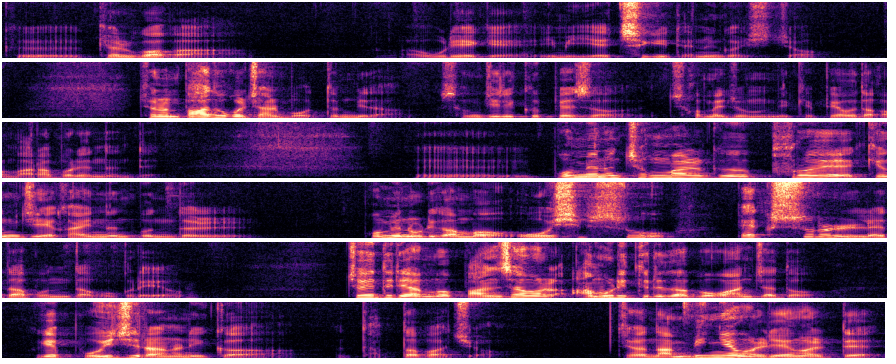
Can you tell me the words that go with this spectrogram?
그 결과가 우리에게 이미 예측이 되는 것이죠. 저는 바둑을 잘 못 듭니다. 성질이 급해서 처음에 좀 이렇게 배우다가 말아버렸는데 보면은 정말 그 프로의 경지에 가 있는 분들 보면 우리가 뭐 50수, 100수를 내다본다고 그래요. 저희들이야 뭐 반상을 아무리 들여다보고 앉아도 그게 보이질 않으니까 답답하죠. 제가 남빙양을 여행할 때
